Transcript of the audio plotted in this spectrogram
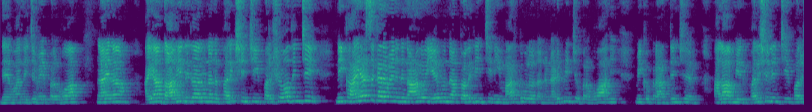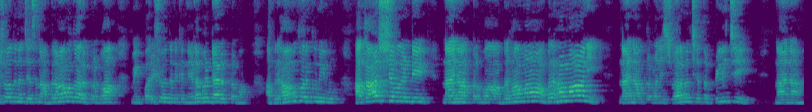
దేవా నిజమే ప్రభువా. నాయన అయా దావీది గారు నన్ను పరీక్షించి పరిశోధించి నీకు ఆయాసకరమైనది నాలో ఏమున్నా తొలగించి నీ మార్గంలో నన్ను నడిపించు ప్రభువా అని మీకు ప్రార్థించారు. అలా మీరు పరిశీలించి పరిశోధన చేసిన అబ్రహాము గారు ప్రభా మీ పరిశోధనకి నిలబడ్డారు ప్రభా అబ్రహాము కొరకు నీవు ఆకాశం నుండి నాయన ప్రభా అబ్రహమా అబ్రహమా అని నాయన ప్రభాని స్వరం చేత పిలిచి నాయన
